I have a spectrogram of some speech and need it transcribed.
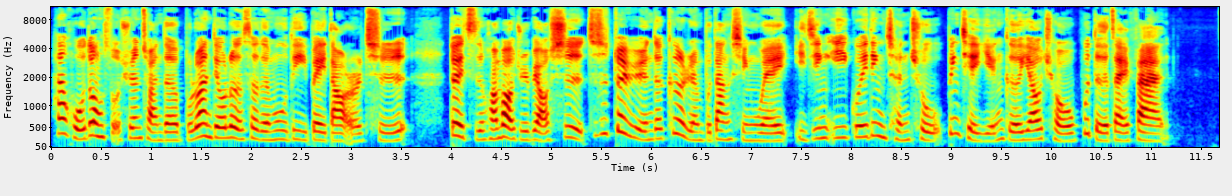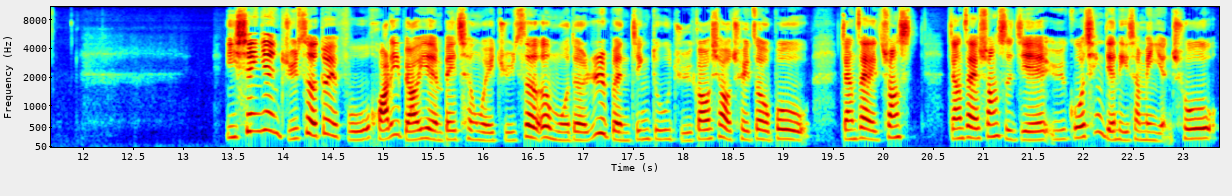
和活动所宣传的不乱丢垃圾的目的背道而驰。对此，环保局表示，这是队员的个人不当行为，已经依规定惩处，并且严格要求不得再犯。以鲜艳橘色队服华丽表演，被称为“橘色恶魔”的日本京都橘高校吹奏部，将在双将在双十节与国庆典礼上面演出。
